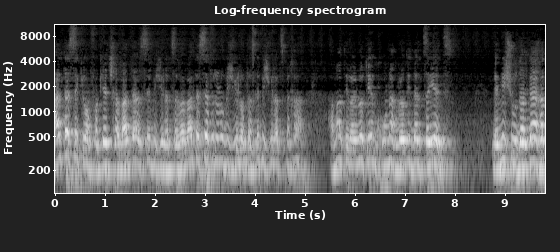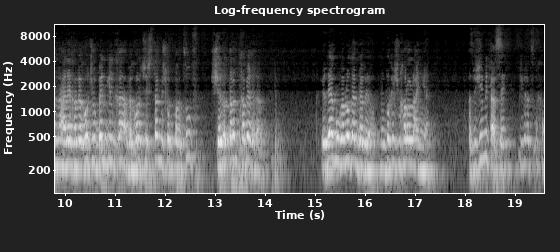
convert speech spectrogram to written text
אל תעשה כי הוא המפקד שלך, ואל תעשה בשביל הצבא, ואל תעשה אפילו לא בשבילו, תעשה בשביל עצמך. אמרתי לו, אם לא תהיה מחונך ולא תדע לצייץ למישהו דרגה אחת מעליך, ויכול להיות שהוא בן גילך, ויכול להיות שסתם יש לו פרצוף שלא, אתה לא מתחבר אליו. יודע, הוא גם לא יודע לדבר, הוא מבקש ממך לא לעניין. אז בשביל מי תעשה? בשביל עצמך.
